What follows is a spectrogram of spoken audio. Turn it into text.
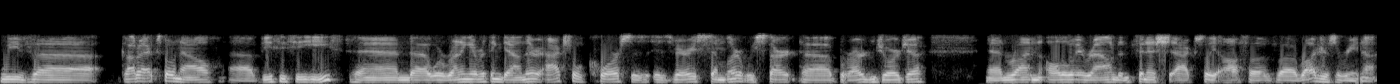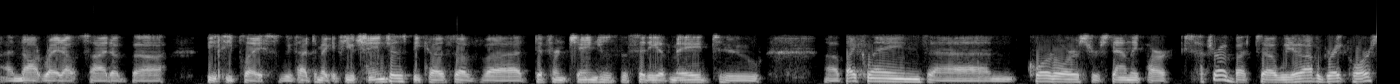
we've uh, got an expo now, uh, VCC East, and uh, we're running everything down there. Actual course is, is very similar. We start uh, Burrard, Georgia, and run all the way around and finish actually off of uh, Rogers Arena and not right outside of uh, BC Place. We've had to make a few changes because of uh, different changes the city have made to uh, bike lanes and corridors for Stanley Park, etc. But uh, we have a great course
